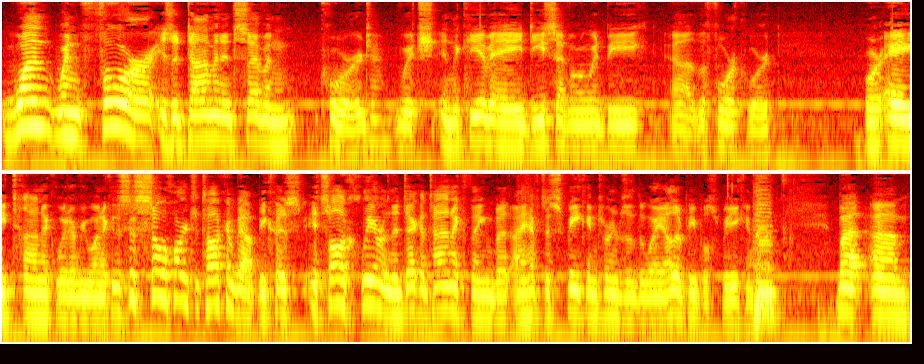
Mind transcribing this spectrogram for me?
One, when four is a dominant seven chord, which in the key of A, D7 would be uh, the four chord, or A tonic, whatever you want to. This is so hard to talk about because it's all clear in the decatonic thing, but I have to speak in terms of the way other people speak. And, but um,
